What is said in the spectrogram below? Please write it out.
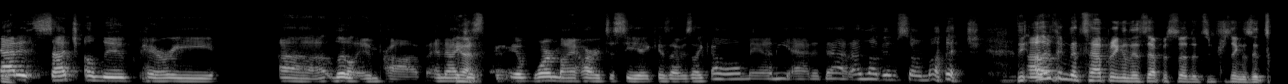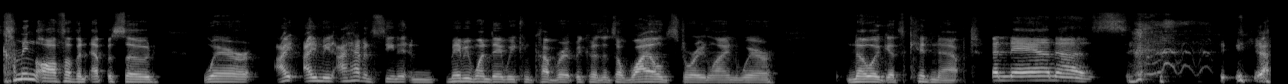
That is such a Luke Perry uh, little improv, and I Yeah. just it warmed my heart to see it because I was like, oh man, he added that. I love him so much. The Um, other thing that's happening in this episode that's interesting is it's coming off of an episode where I I mean I haven't seen it and maybe one day we can cover it because it's a wild storyline where Noah gets kidnapped. Bananas, yeah.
